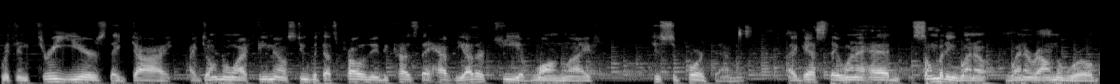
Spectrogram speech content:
within three years they die. I don't know why females do, but that's probably because they have the other key of long life to support them. I guess they went ahead. Somebody went went around the world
